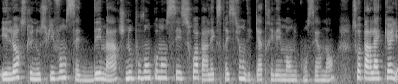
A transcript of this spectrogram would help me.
Et lorsque nous suivons cette démarche, nous pouvons commencer soit par l'expression des quatre éléments nous concernant, soit par l'accueil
